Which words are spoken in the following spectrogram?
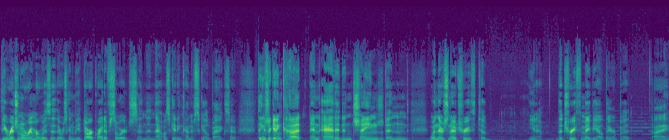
the original rumor was that there was going to be a dark ride of sorts, and then that was getting kind of scaled back. So things are getting cut and added and changed, and when there's no truth to, you know, the truth may be out there, but I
